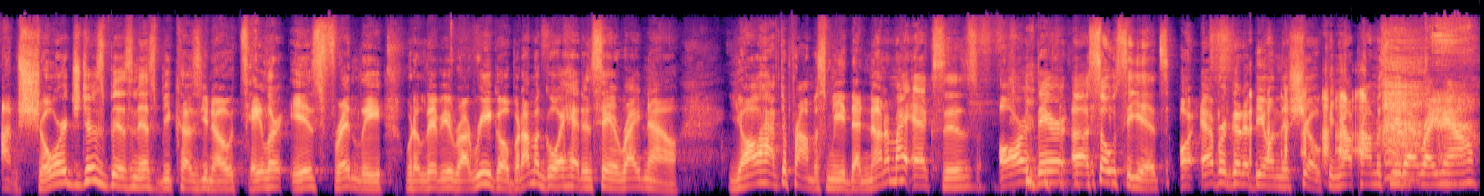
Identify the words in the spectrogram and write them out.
I'm sure it's just business because, you know, Taylor is friendly with Olivia Rodrigo, but I'm going to go ahead and say it right now. Y'all have to promise me that none of my exes or their associates are ever going to be on this show. Can y'all promise me that right now?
